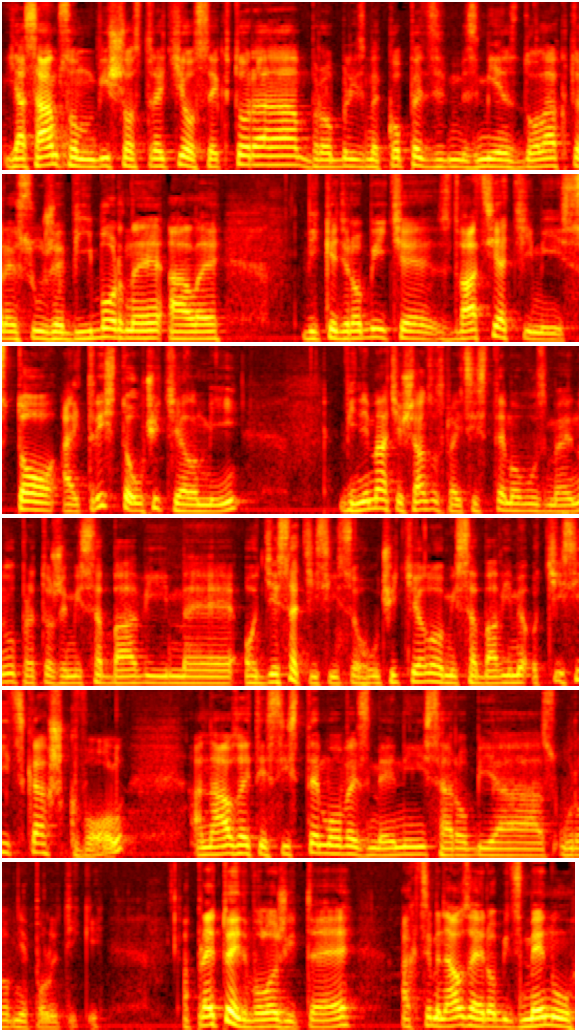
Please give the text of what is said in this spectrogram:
ja sám som vyšiel z tretieho sektora, robili sme kopec zmien z dola, ktoré sú že výborné, ale vy keď robíte s 20, 100, aj 300 učiteľmi, vy nemáte šancu spraviť systémovú zmenu, pretože my sa bavíme o 10 tisícoch učiteľov, my sa bavíme o tisíckach škôl, a naozaj tie systémové zmeny sa robia z úrovne politiky. A preto je dôležité, ak chceme naozaj robiť zmenu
